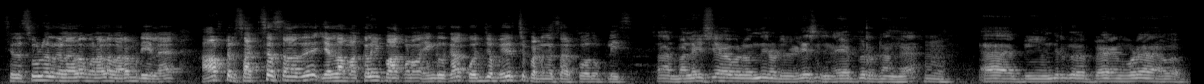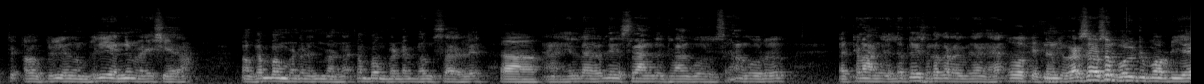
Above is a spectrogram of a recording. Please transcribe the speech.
சில சூழல்களால் உங்களால் வர முடியல. ஆஃப்டர் சக்ஸஸ் ஆகுது எல்லா மக்களையும் பார்க்கணும். எங்களுக்காக கொஞ்சம் முயற்சி பண்ணுங்க சார். போதும் ப்ளீஸ் சார் மலேசியாவில் வந்து என்னுடைய ரிலேஷன் நிறைய பேர் இருக்காங்க. இப்படி வந்திருக்க பேரன் கூட அவ பெ- அவ பெரிய பெரிய அண்ணன் மலேசியா தான். அவன் கம்பம் பண்ண இருந்தாங்க. கம்பம் பண்ண பங்சாரு ஆ. எல்லா இதுலேயும் ஸ்லாங்கு கிளாங்கு ஸ்லாங்கூர் கிளாங்கு எல்லாத்துலேயும் சொந்தக்காரங்க இருக்காங்க ஓகே நீங்கள் வருஷம் வருஷம் போயிட்டு இருப்போம் அப்படியே.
